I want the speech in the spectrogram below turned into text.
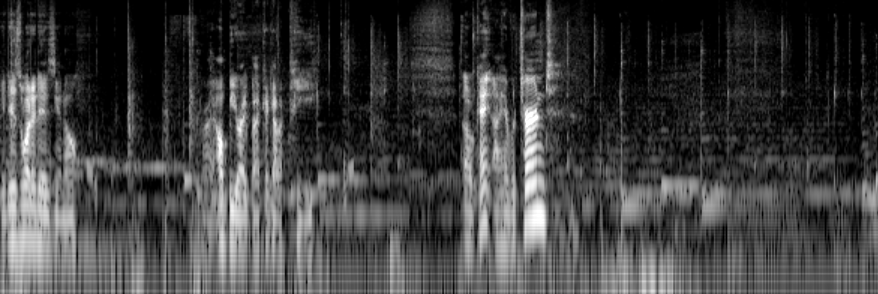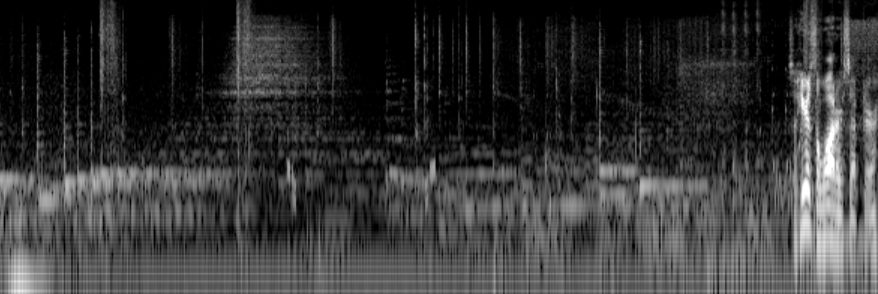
It is what it is, you know. Alright, I'll be right back. I gotta pee. Okay, I have returned. So here's the water scepter.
